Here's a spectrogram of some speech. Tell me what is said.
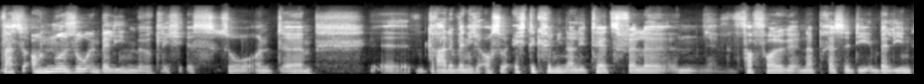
was auch nur so in Berlin möglich ist. So und ähm, äh, gerade wenn ich auch so echte Kriminalitätsfälle äh, verfolge in der Presse, die in Berlin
